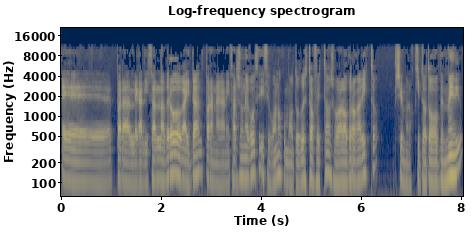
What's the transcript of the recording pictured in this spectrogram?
eh, para legalizar la droga y tal, para legalizar su negocio. Y dice, bueno, como todo esto solo a los drogadictos, si me los quito a todos de en medio,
